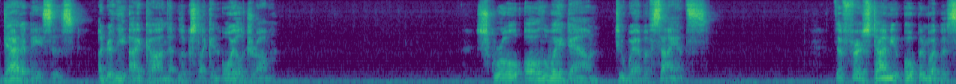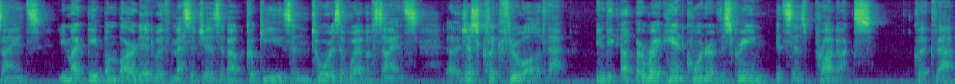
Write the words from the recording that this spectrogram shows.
Databases under the icon that looks like an oil drum. Scroll all the way down to Web of Science. The first time you open Web of Science, you might be bombarded with messages about cookies and tours of Web of Science. Uh, just click through all of that. In the upper right hand corner of the screen, it says Products. Click that.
